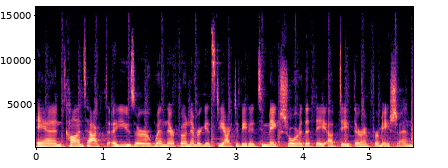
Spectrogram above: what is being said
and contact a user when their phone number gets deactivated to make sure that they update their information.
